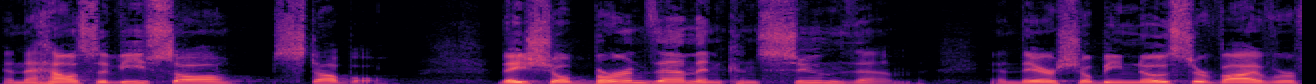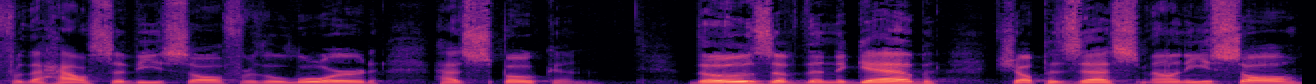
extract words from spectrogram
and the house of Esau stubble. They shall burn them and consume them and there shall be no survivor for the house of Esau, for the Lord has spoken. Those of the Negeb shall possess Mount Esau,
